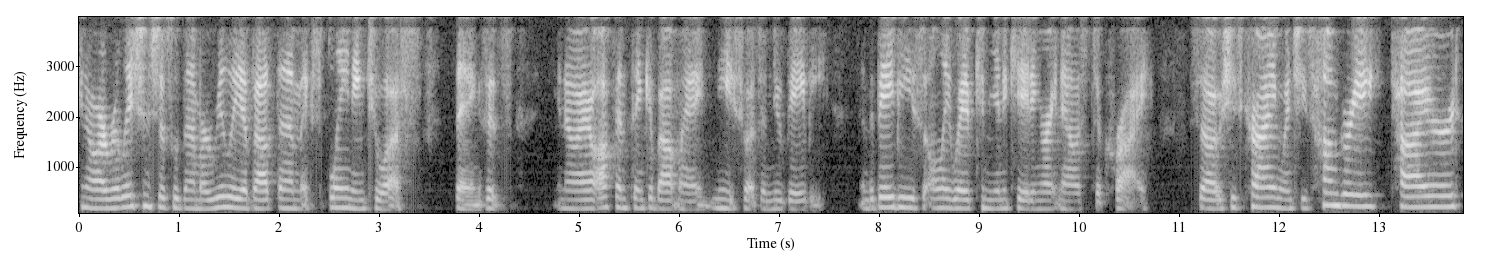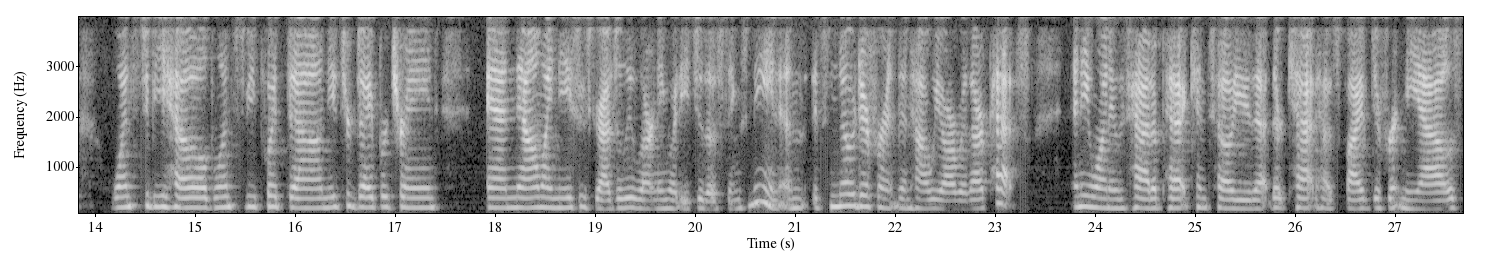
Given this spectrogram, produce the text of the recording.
you know, our relationships with them are really about them explaining to us things. It's, you know, I often think about my niece who has a new baby, and the baby's only way of communicating right now is to cry. So she's crying when she's hungry, tired, wants to be held, wants to be put down, needs her diaper trained. And now my niece is gradually learning what each of those things mean. And it's no different than how we are with our pets. anyone who's had a pet can tell you that their cat has five different meows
